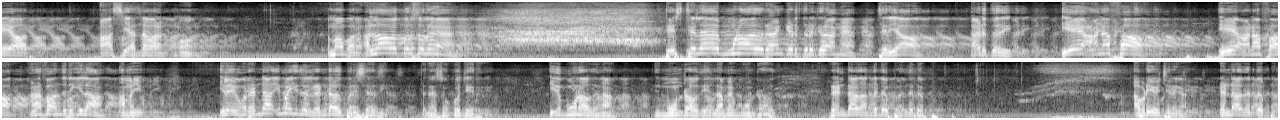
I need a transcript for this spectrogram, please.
ஏஆர் ஆசியா அந்த வாங்க அம்மா பாருங்க அல்லாஹ் அக்பர் சொல்லுங்க. டெஸ்ட்ல மூணாவது ரேங்க் எடுத்திருக்கிறாங்க. சரியா? அடுத்தது ஏ அனஃபா. ஏ அனஃபா. அனஃபா வந்திருக்கீங்களா? ஆமா இல்லை இல்ல இவங்க ரெண்டாவது இம்மா இது ரெண்டாவது பரிசு அது. கொஞ்சம் இருக்கு. இது மூணாவதுண்ணா? இது மூன்றாவது எல்லாமே மூன்றாவது. ரெண்டாவது அந்த டப்பு அந்த டப்பு. அப்படியே வச்சிருங்க. ரெண்டாவது அந்த டப்பு.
